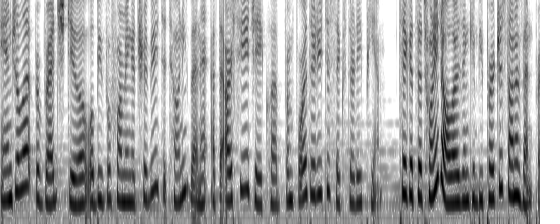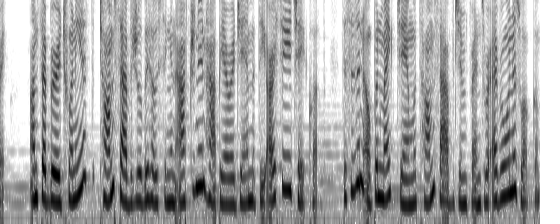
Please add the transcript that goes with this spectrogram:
Angela Verbrugge Duo will be performing a tribute to Tony Bennett at the RCHA Club from 4:30 to 6:30 p.m. Tickets are $20 and can be purchased on Eventbrite. On February 20th, Tom Savage will be hosting an afternoon happy hour jam at the RCHA Club. This is an open mic jam with Tom Savage and friends where everyone is welcome.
